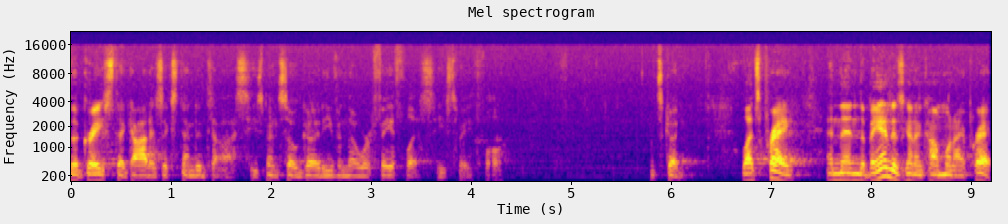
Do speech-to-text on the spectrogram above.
the grace that God has extended to us. He's been so good, even though we're faithless, He's faithful. It's good. Let's pray. And then the band is going to come when I pray.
